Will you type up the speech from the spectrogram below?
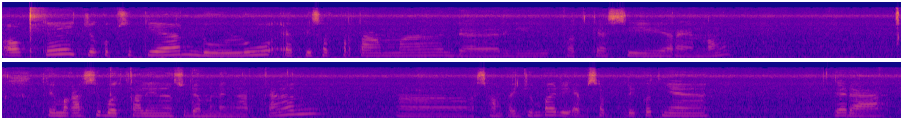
Oke cukup sekian dulu episode pertama dari podcast si Renong terima kasih buat kalian yang sudah mendengarkan uh, sampai jumpa di episode berikutnya. Dadah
